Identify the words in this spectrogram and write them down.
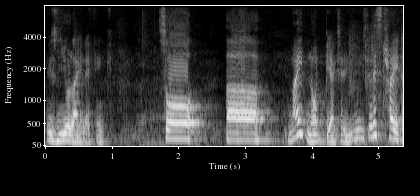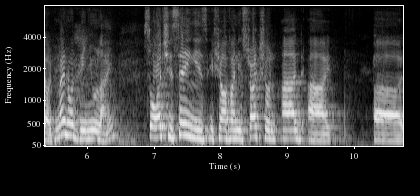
It's new line, I think. So uh, might not be actually. Let's try it out. It might not be new line. So what she's saying is, if you have an instruction, add i uh,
